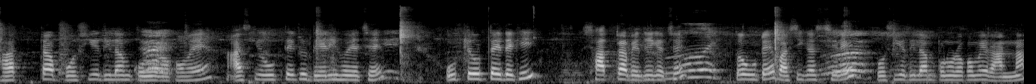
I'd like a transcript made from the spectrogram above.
ভাতটা বসিয়ে দিলাম কোনো রকমে। আজকে উঠতে একটু দেরি হয়েছে। উঠতে উঠতেই দেখি সাতটা বেজে গেছে। তো উঠে বাসি গাছ ছেড়ে বসিয়ে দিলাম কোনো রকমে রান্না।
